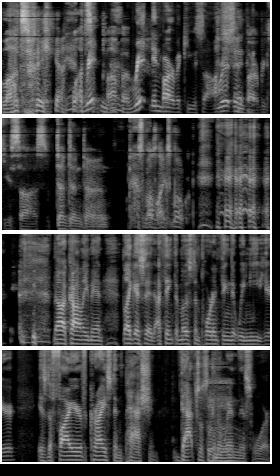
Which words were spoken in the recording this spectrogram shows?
Lots of, yeah, lots written, written in barbecue sauce. Written in barbecue sauce. Dun dun dun. That smells like smoke. no, Conley, man. Like I said, I think the most important thing that we need here is the fire of Christ and passion. That's what's going to mm-hmm. win this war.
